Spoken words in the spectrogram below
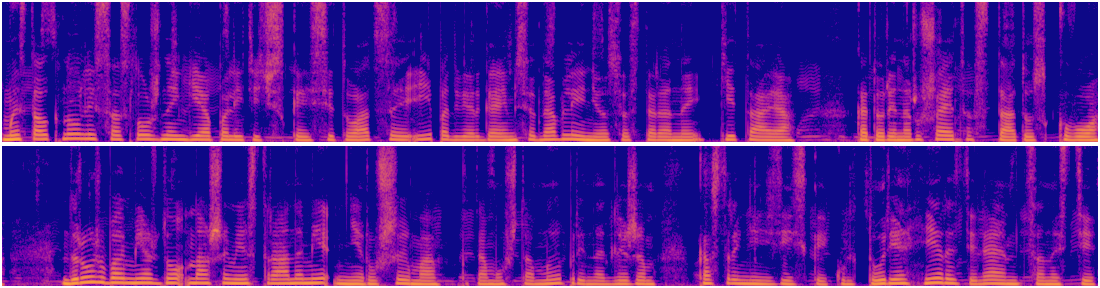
Мы столкнулись со сложной геополитической ситуацией и подвергаемся давлению со стороны Китая. который нарушает статус-кво. Дружба между нашими странами нерушима, потому что мы принадлежим к австронезийской культуре и разделяем ценности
